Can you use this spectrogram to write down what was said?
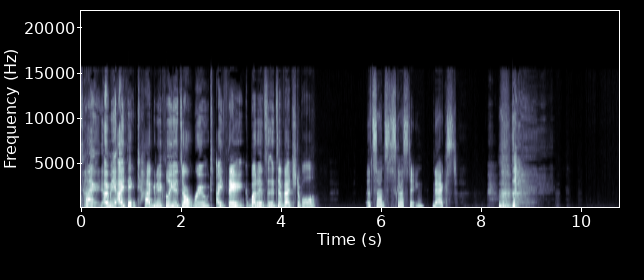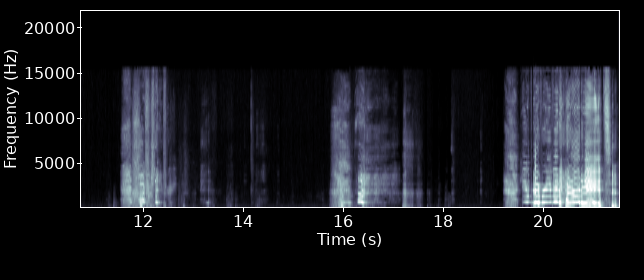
Te- I mean, I think technically it's a root. I think, but it's it's a vegetable. That sounds disgusting. Next. You've never even had it.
